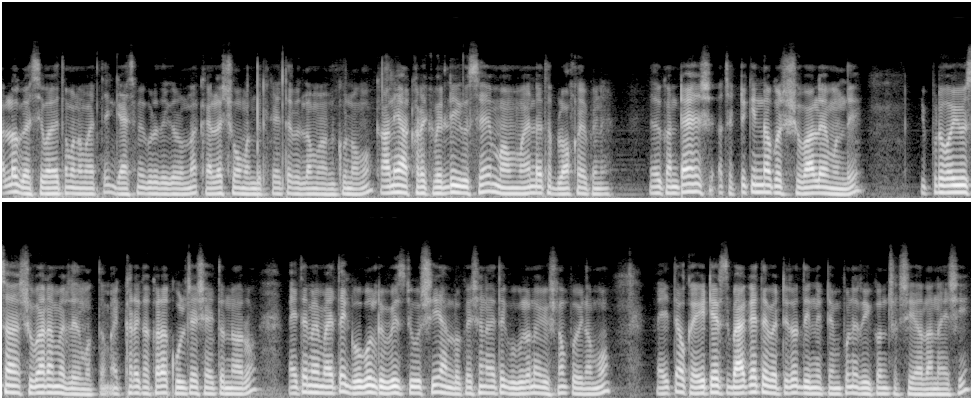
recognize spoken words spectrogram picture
Hello guys ఇవాళైతే మనం అయితే గ్యాస్మీ గుడి దగ్గర ఉన్న కైలాష్ శివ మందిర్కి అయితే వెళ్దామని అనుకున్నాము. కానీ అక్కడికి వెళ్ళి చూస్తే మా మైండ్ అయితే బ్లాక్ అయిపోయినాయి. ఎందుకంటే చెట్టు కింద ఒక శివాలయం ఉంది. ఇప్పుడు పోయి చూస్తే ఆ శివాలయం లేదు మొత్తం. ఎక్కడికక్కడ కూల్చేసి అవుతున్నారు అయితే మేమైతే గూగుల్ రివ్యూస్ చూసి అండ్ లొకేషన్ అయితే గూగుల్లోనే చూసినాం పోయినాము. అయితే ఒక ఎయిట్ ఇయర్స్ బ్యాక్ అయితే పెట్టిరు దీన్ని టెంపుల్ని రీకన్స్ట్రక్ట్ చేయాలనేసి.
